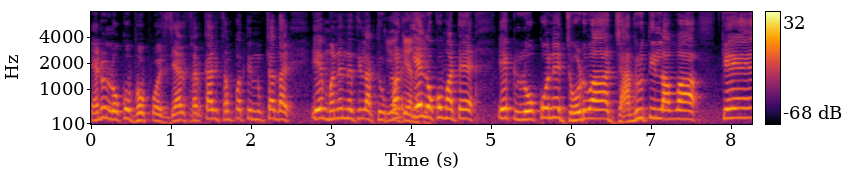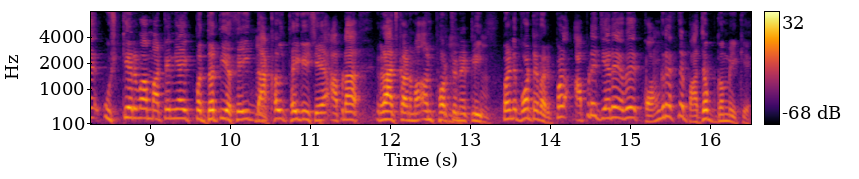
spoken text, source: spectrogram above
એનો લોકો ભોગવો છે. જ્યારે સરકારી સંપત્તિ નુકસાન થાય એ મને નથી લાગતું. પણ એ લોકો માટે એક લોકોને જોડવા જાગૃતિ લાવવા કે ઉશ્કેરવા માટેની આ એક પદ્ધતિ હશે. એ દાખલ થઈ ગઈ છે આપણા રાજકારણમાં અનફોર્ચ્યુનેટલી પણ વોટ એવર પણ આપણે જ્યારે હવે કોંગ્રેસ ને ભાજપ ગમે કે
